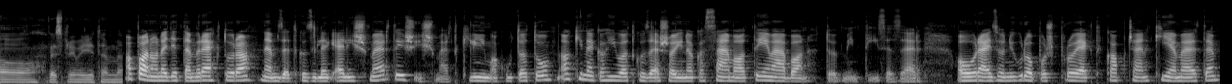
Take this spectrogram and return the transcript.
a Veszprém Egyetemmel. A Panon Egyetem rektora nemzetközileg elismert és ismert klímakutató, akinek a hivatkozásainak a száma a témában több mint tízezer. A Horizon Európos projekt kapcsán kiemelte,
